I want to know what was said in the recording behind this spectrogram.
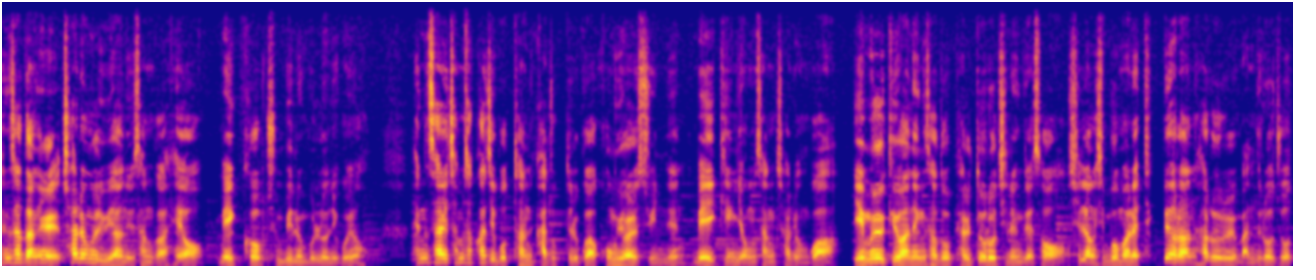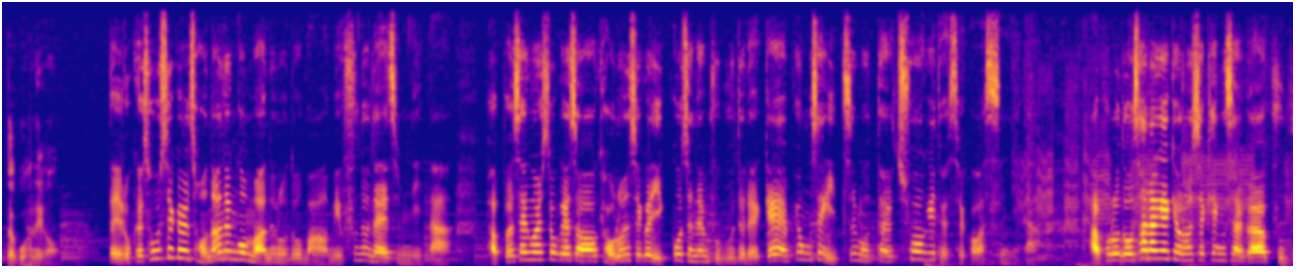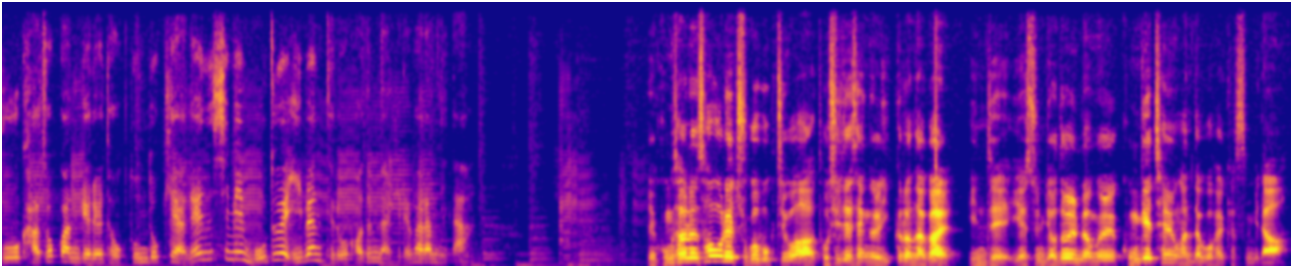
행사 당일 촬영을 위한 의상과 헤어, 메이크업 준비는 물론이고요. 행사에 참석하지 못한 가족들과 공유할 수 있는 메이킹 영상 촬영과 예물 교환 행사도 별도로 진행돼서 신랑 신부만의 특별한 하루를 만들어 주었다고 하네요. 네, 이렇게 소식을 전하는 것만으로도 마음이 훈훈해집니다. 바쁜 생활 속에서 결혼식을 잊고 지낸 부부들에게 평생 잊지 못할 추억이 됐을 것 같습니다. 앞으로도 사랑의 결혼식 행사가 부부 가족 관계를 더욱 돈독히 하는 시민 모두의 이벤트로 거듭나기를 바랍니다. 예, 공사는 서울의 주거복지와 도시재생을 이끌어 나갈 인재 68명을 공개 채용한다고 밝혔습니다.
